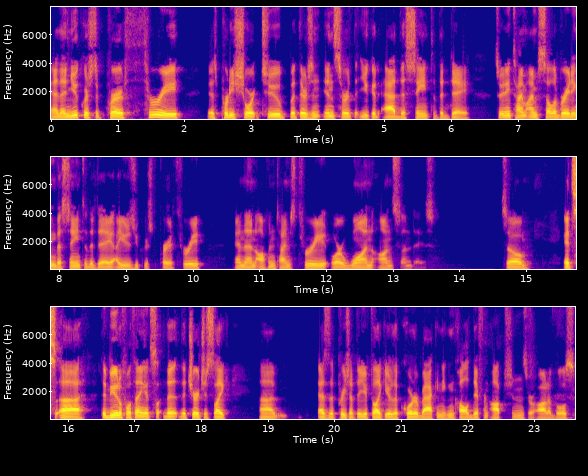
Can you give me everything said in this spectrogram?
And then Eucharistic Prayer 3 is pretty short too, but there's an insert that you could add the saint of the day. So anytime I'm celebrating the saint of the day, I use Eucharistic Prayer 3 and then oftentimes three or one on Sundays. So it's uh, the beautiful thing. It's the the church is like uh, as the there, you feel like you're the quarterback, and you can call different options or audibles.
